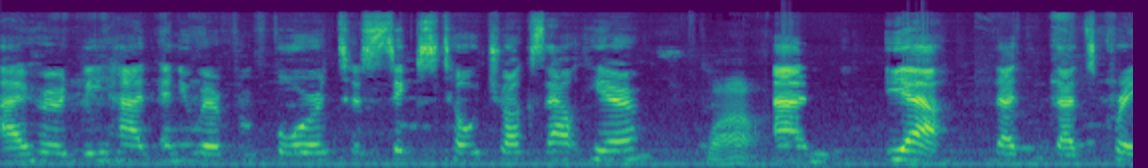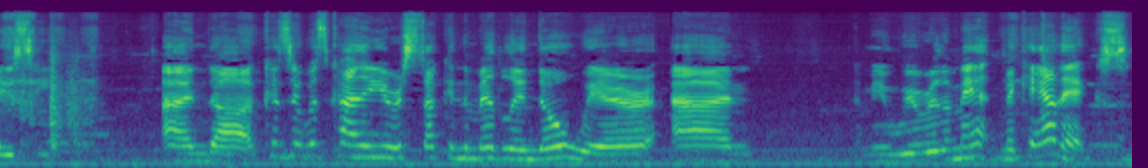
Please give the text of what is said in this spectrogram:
I heard we had anywhere from four to six tow trucks out here. Wow. And yeah, that that's crazy. and because uh, it was kind of you were stuck in the middle of nowhere, and I mean we were the me- mechanics.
